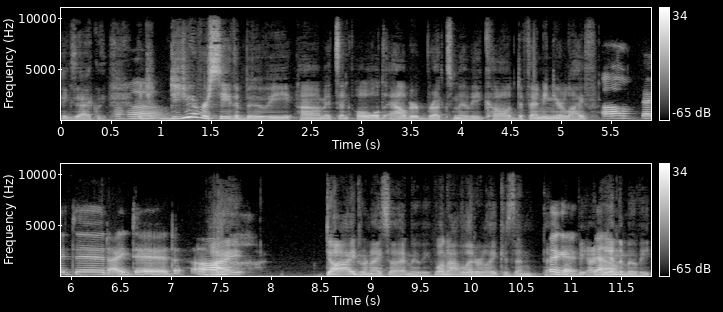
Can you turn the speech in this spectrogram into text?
exactly. Did, you, Oh. did you ever see the movie? Um, it's an old Albert Brooks movie called "Defending Your Life." oh i did i did oh I died when I saw that movie. Well, not literally, because then Okay, be, I'd no. be in the movie.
